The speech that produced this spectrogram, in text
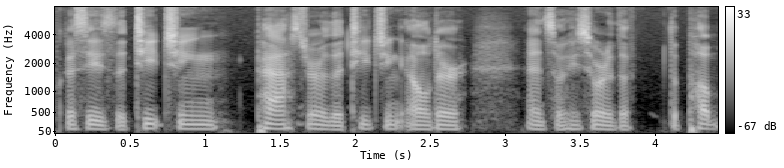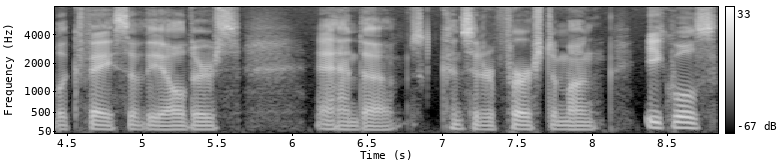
because he's the teaching pastor, the teaching elder, and so he's sort of the, the public face of the elders and uh, considered first among equals.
